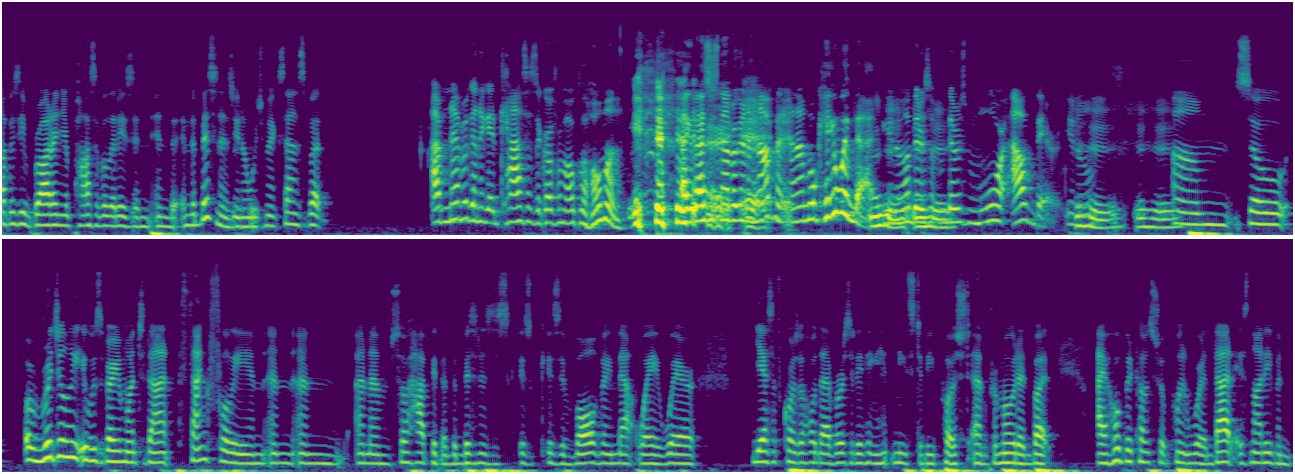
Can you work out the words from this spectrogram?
obviously broaden your possibilities in in the in the business, you know, Mhm. which makes sense." But I'm never gonna get cast as a girl from Oklahoma. like that's just never gonna happen, and I'm okay with that. you Mhm, know, there's mhm. there's more out there. You know. Mhm, mhm. Um, so originally it was very much that. Thankfully, and and and and I'm so happy that the business is is, is evolving that way. Where, yes, of course, the whole diversity thing needs to be pushed and promoted, but I hope it comes to a point where that is not even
